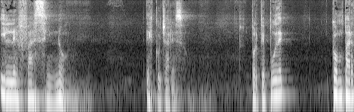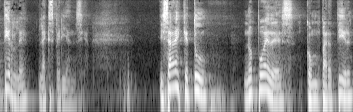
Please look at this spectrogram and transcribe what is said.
Y le fascinó escuchar eso. Porque pude compartirle la experiencia. Y sabes que tú no puedes compartir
